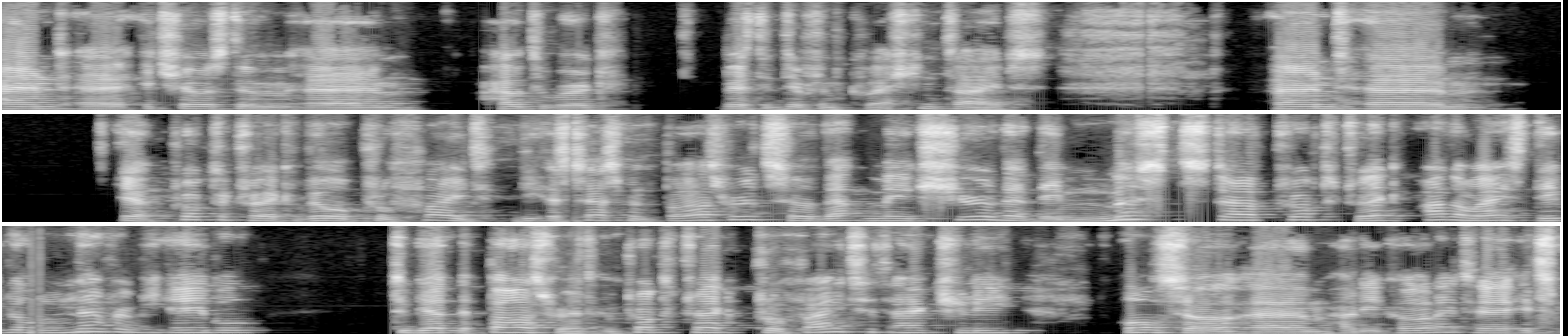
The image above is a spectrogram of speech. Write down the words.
and uh, it shows them um, how to work with the different question types. And um, yeah, ProctorTrack will provide the assessment password, so that makes sure that they must start ProctorTrack, otherwise they will never be able to get the password. And ProctorTrack provides it actually also, um, how do you call it? Uh, it's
